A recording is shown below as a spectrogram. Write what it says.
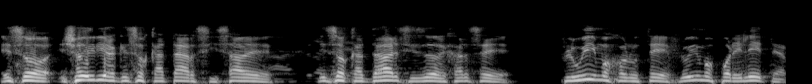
Eso, yo diría que eso es catarsis, ¿sabe? Eso es catarsis, eso dejarse... Fluimos con ustedes, fluimos por el éter,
